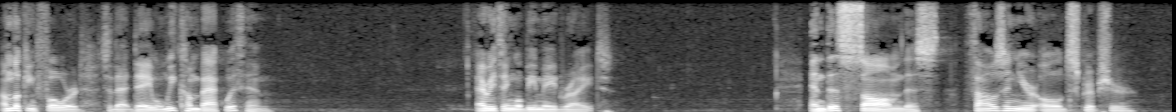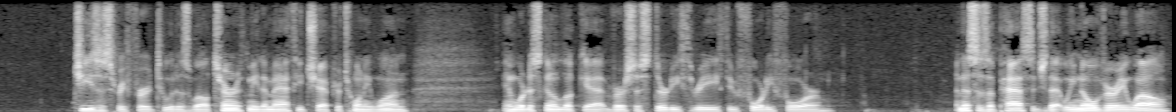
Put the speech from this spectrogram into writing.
I'm looking forward to that day when we come back with him. Everything will be made right. And this psalm, this thousand year old scripture, Jesus referred to it as well. Turn with me to Matthew chapter 21, and we're just going to look at verses 33 through 44. And this is a passage that we know very well.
